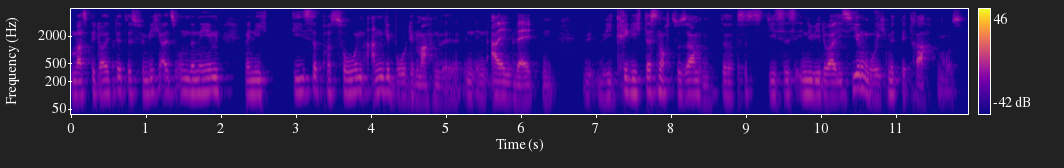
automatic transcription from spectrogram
Und was bedeutet das für mich als Unternehmen, wenn ich dieser Person Angebote machen will in, in allen Welten. Wie, wie kriege ich das noch zusammen? Das ist dieses Individualisierung, wo ich mit betrachten muss.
